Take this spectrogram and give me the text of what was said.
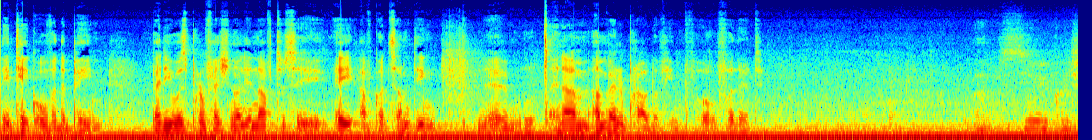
they take over the pain. But he was professional enough to say, "Hey, I've got something," um, and I'm I'm very proud of him for, for that. Sorry, Coach.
